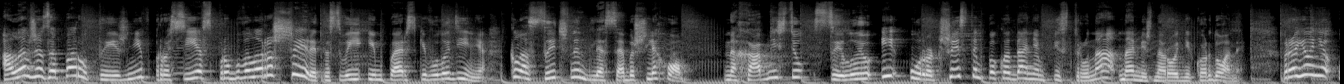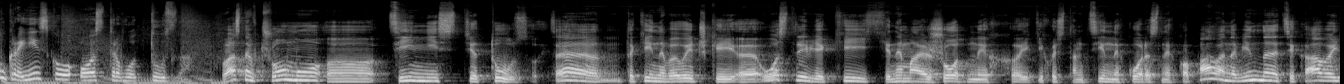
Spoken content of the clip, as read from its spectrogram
Але вже за пару тижнів Росія спробувала розширити свої імперські володіння класичним для себе шляхом. Нахабністю, силою і урочистим покладанням піструна на міжнародні кордони в районі українського острову Тузла. Власне, в чому е, цінність Тузли? Це такий невеличкий е, острів, який не має жодних е, якихось там цінних корисних копалин. Він цікавий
